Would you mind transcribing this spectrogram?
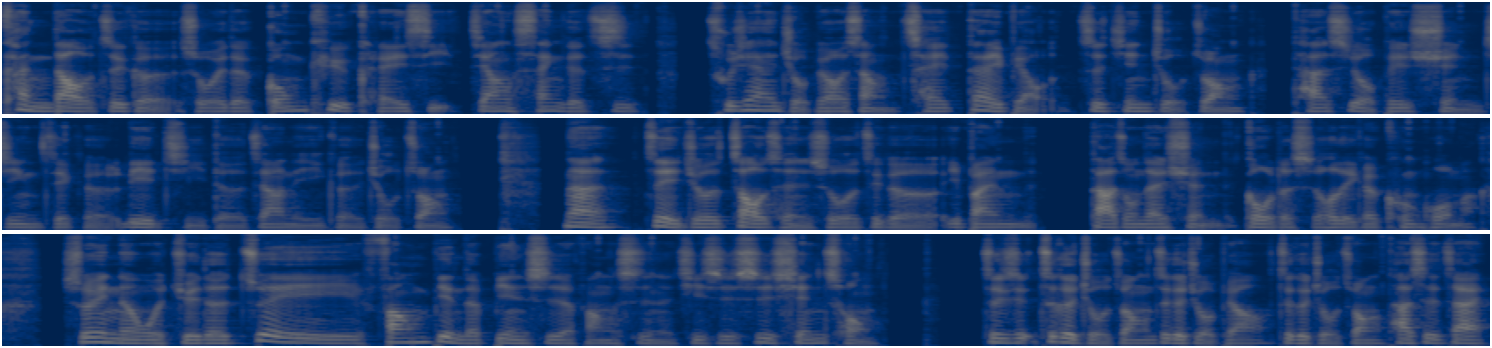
看到这个所谓的公 Q Classy 这样三个字出现在酒标上，才代表这间酒庄它是有被选进这个列级的这样的一个酒庄。那这也就造成说，这个一般大众在选购的时候的一个困惑嘛。所以呢，我觉得最方便的辨识的方式呢，其实是先从这是这个酒庄、这个酒标、这个酒庄，它是在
